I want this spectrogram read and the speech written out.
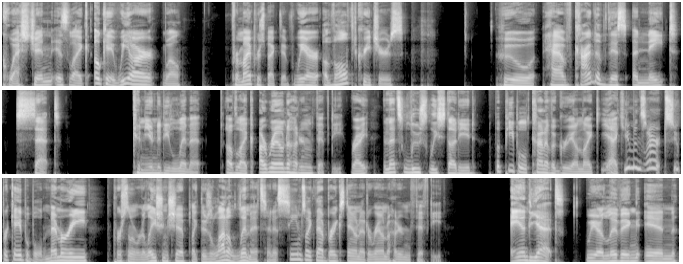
question is like, okay, we are, well, from my perspective, we are evolved creatures who have kind of this innate set community limit of like around 150, right? And that's loosely studied, but people kind of agree on like, yeah, humans aren't super capable. Memory, personal relationship, like there's a lot of limits, and it seems like that breaks down at around 150. And yet, we are living in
